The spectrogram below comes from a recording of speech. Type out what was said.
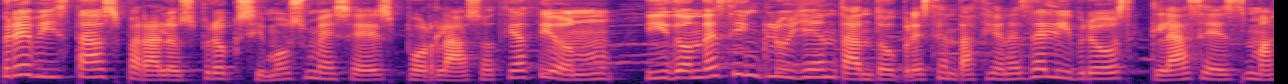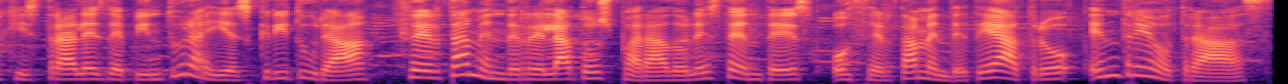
previstas para los próximos meses por la asociación y donde se incluyen tanto presentaciones de libros, clases magistrales de pintura y escritura, certamen de relatos para adolescentes o certamen de teatro, entre otras.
